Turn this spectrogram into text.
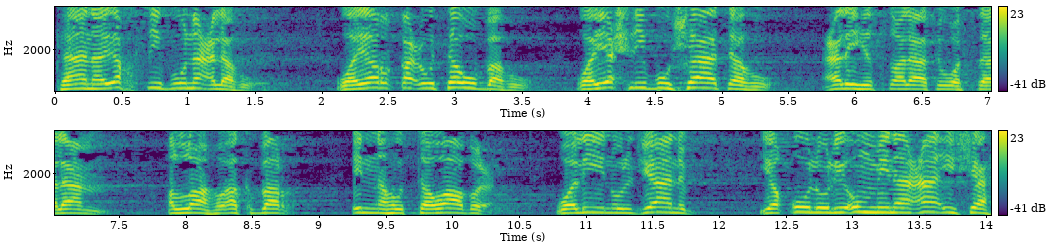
كان يخصف نعله ويرقع ثوبه ويحلب شاته عليه الصلاة والسلام. الله أكبر. إنه التواضع ولين الجانب. يقول لأمنا عائشة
